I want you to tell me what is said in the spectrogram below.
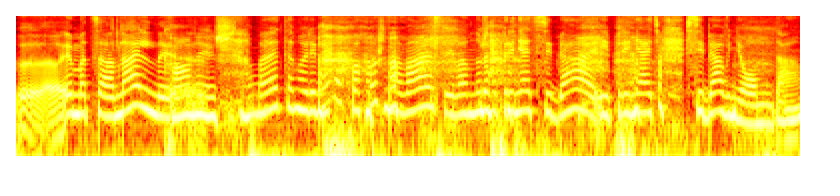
э, эмоциональный, Конечно. поэтому ребенок похож на вас, и вам нужно принять себя и принять себя в нем, да.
